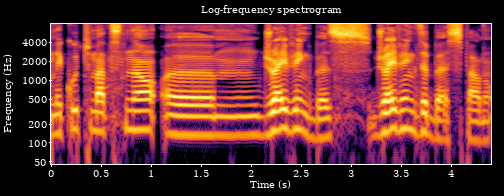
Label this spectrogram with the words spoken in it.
On écoute maintenant euh, Driving Bus, Driving the Bus, pardon.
